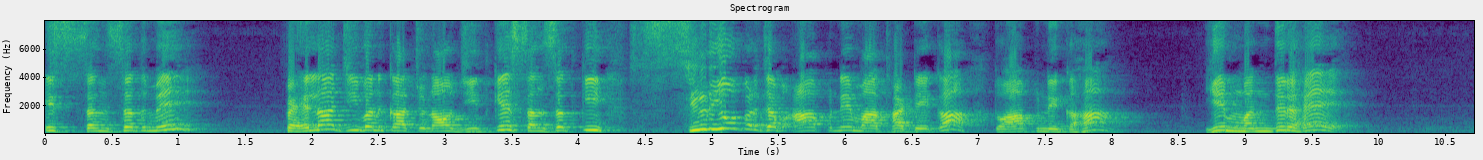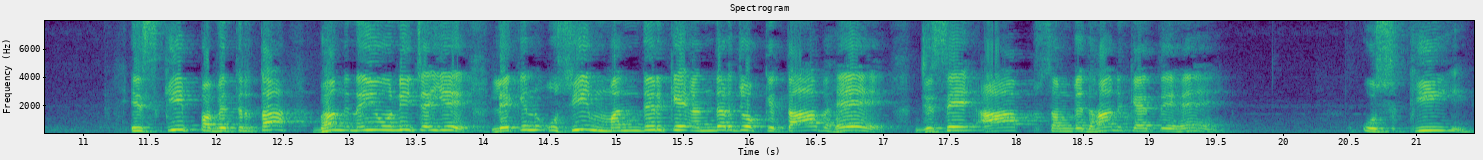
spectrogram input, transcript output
इस संसद में पहला जीवन का चुनाव जीत के संसद की सीढ़ियों पर जब आपने माथा टेका तो आपने कहा यह मंदिर है। इसकी पवित्रता भंग नहीं होनी चाहिए, लेकिन उसी मंदिर के अंदर जो किताब है, जिसे आप संविधान कहते हैं, उसकी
